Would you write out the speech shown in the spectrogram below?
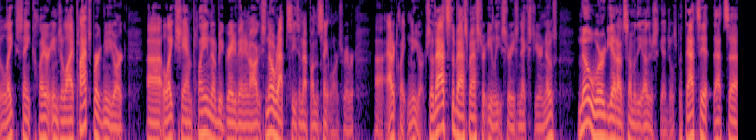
Lake St. Clair in July, Plattsburgh, New York, Lake Champlain. That'll be a great event in August. No wrap season up on the St. Lawrence River. out of Clayton, New York. So that's the Bassmaster Elite Series next year. Those, no word yet on some of the other schedules, but that's it. That's, uh,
